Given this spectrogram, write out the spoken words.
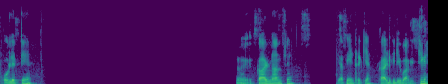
और लेते हैं। कार्ड नाम से यहाँ पे एंटर किया कार्ड की डिव आ गई, ठीक है?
